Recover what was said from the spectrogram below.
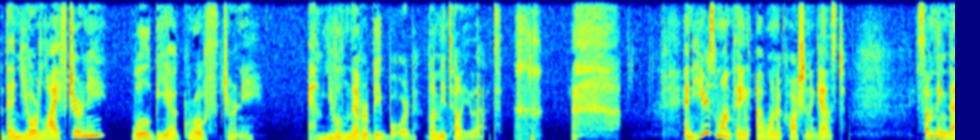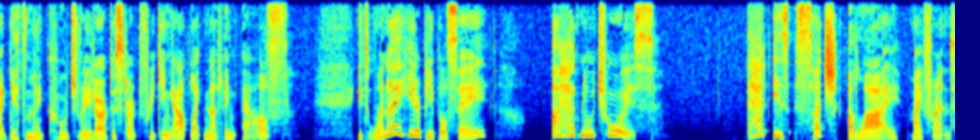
then your life journey will be a growth journey. And you will never be bored. Let me tell you that. and here's one thing I want to caution against something that gets my coach radar to start freaking out like nothing else. It's when I hear people say, I had no choice. That is such a lie, my friend.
